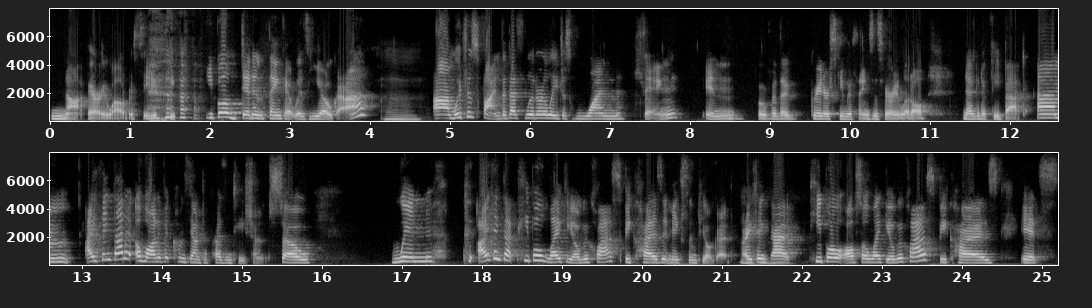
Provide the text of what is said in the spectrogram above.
not very well received. People didn't think it was yoga, mm. um, which is fine, but that's literally just one thing in over the greater scheme of things is very little negative feedback. Um, I think that a lot of it comes down to presentation. So when I think that people like yoga class because it makes them feel good. Mm-hmm. I think mm-hmm. that people also like yoga class because it's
